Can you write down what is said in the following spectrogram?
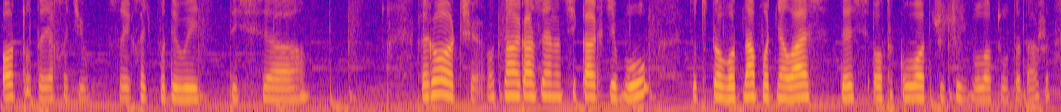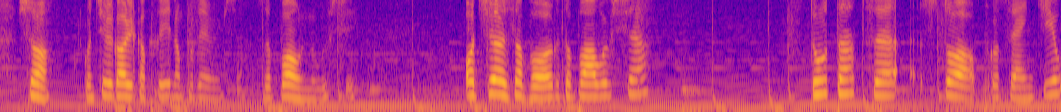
От тут я хотів заїхати подивитися. Коротше, одного разу я на цій карті був, то тут одна піднялась, десь отаку от чуть-чуть була тут даже. Все, в кінці ролика приїдемо, подивимося. Заповнили всі. Оцей забор додався. Тут це 100%.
